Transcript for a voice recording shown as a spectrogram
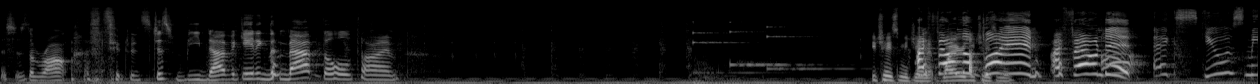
this is the wrong. Dude, it's just me navigating the map the whole time. You chasing me, I Janet? Why are found you the chasing me? button! I found it! Oh, excuse me,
